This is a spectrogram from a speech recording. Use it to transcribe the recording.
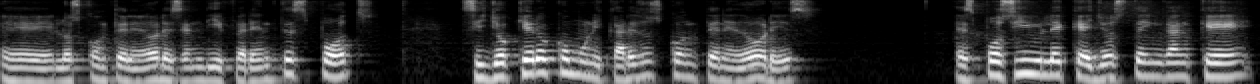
eh, los contenedores en diferentes pods, si yo quiero comunicar esos contenedores, es posible que ellos tengan que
